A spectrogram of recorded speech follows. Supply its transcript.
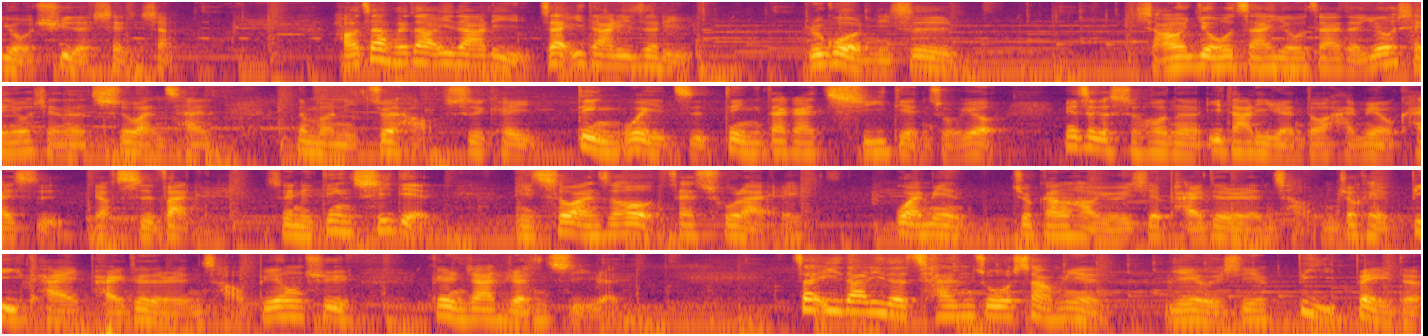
有趣的现象。好，再回到意大利，在意大利这里，如果你是想要悠哉悠哉的、悠闲悠闲的吃晚餐，那么你最好是可以定位置，定大概七点左右，因为这个时候呢，意大利人都还没有开始要吃饭，所以你定七点，你吃完之后再出来，诶，外面就刚好有一些排队的人潮，你就可以避开排队的人潮，不用去跟人家人挤人。在意大利的餐桌上面也有一些必备的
